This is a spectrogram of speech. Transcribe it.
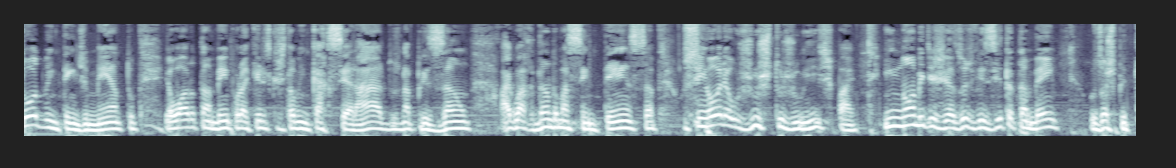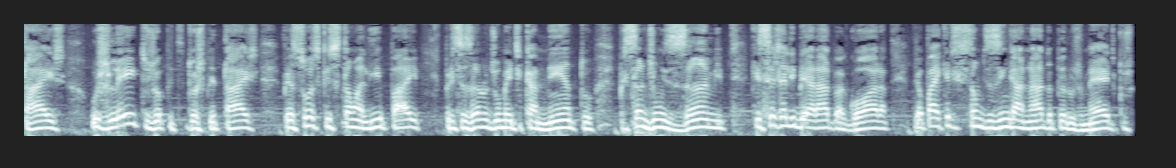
todo o entendimento. Eu oro também por aqueles que estão encarcerados na prisão, aguardando uma sentença. O Senhor é o justo juiz, Pai. Em nome de Jesus, visita também os hospitais, os leitos de hospitais, pessoas que estão ali, Pai, precisando de um medicamento, precisando de um exame, que seja liberado agora. Meu Pai, aqueles que estão desenganados pelos médicos,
